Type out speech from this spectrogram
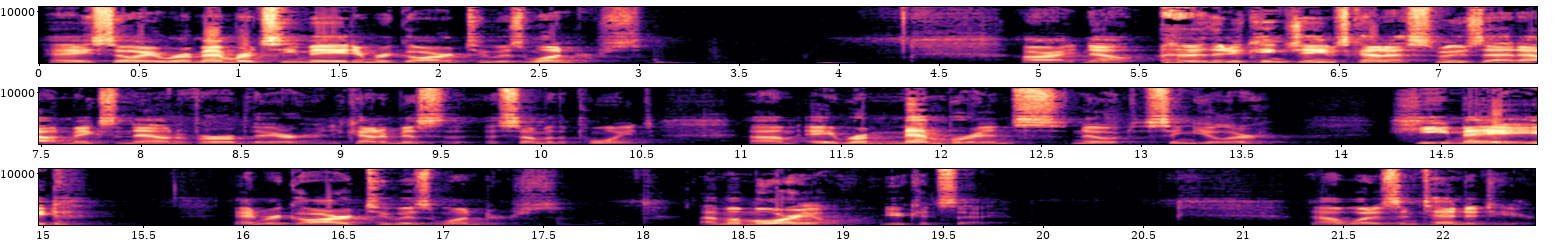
Okay, so a remembrance he made in regard to his wonders. All right, now, the New King James kind of smooths that out and makes a noun a verb there, you kind of miss the, some of the point. Um, a remembrance, note singular, he made in regard to his wonders. A memorial, you could say. Now, what is intended here?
